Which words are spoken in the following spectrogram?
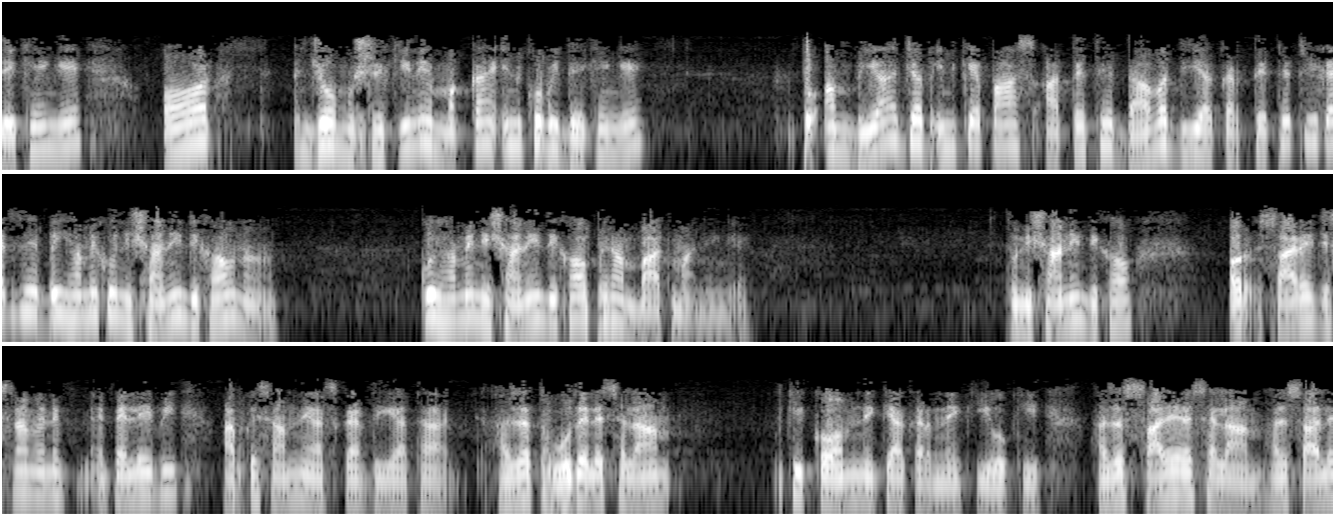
دیکھیں گے اور جو مشرقین مکہ ہیں، ان کو بھی دیکھیں گے۔ تو انبیاء جب ان کے پاس آتے تھے، دعوت دیا کرتے تھے، تو یہ کہتے تھے، بھئی، ہمیں کوئی نشانی دکھاؤ نا۔ کوئی ہمیں نشانی دکھاؤ، پھر ہم بات مانیں گے۔ تو نشانی دکھاؤ۔ اور سارے، جس طرح میں نے پہلے بھی آپ کے سامنے عرض کر دیا تھا، حضرت حود علیہ السلام کی قوم نے کیا کرنے کی وہ کی۔ حضرت صالح علیہ السلام، حضرت صالح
